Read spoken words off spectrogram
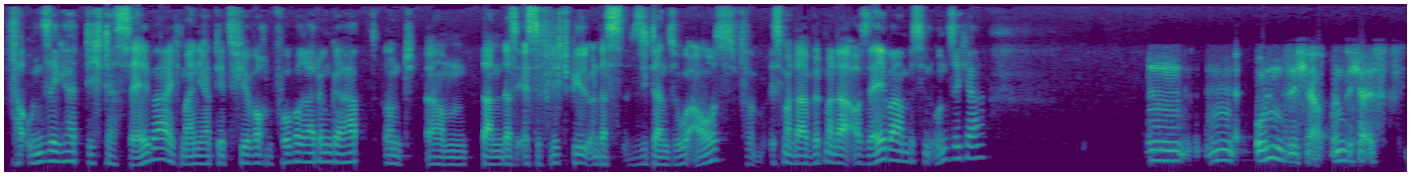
Verunsichert dich das selber? Ich meine, ihr habt jetzt vier Wochen Vorbereitung gehabt und ähm, dann das erste Pflichtspiel und das sieht dann so aus. Ist man da, wird man da auch selber ein bisschen unsicher? Unsicher. Unsicher ist.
